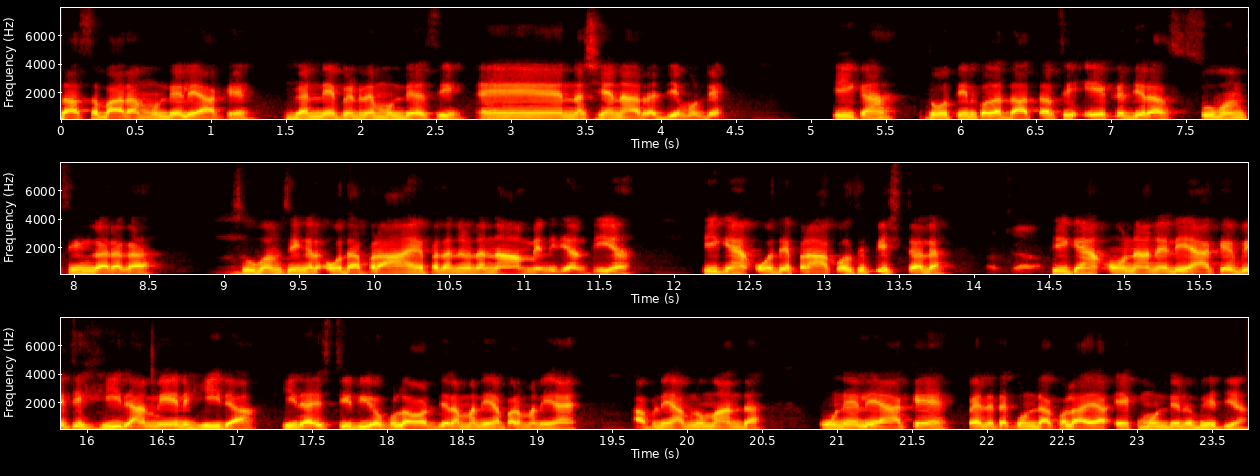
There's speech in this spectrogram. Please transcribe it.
10 12 ਮੁੰਡੇ ਲਿਆ ਕੇ, ਗੰਨੇ ਪਿੰਡ ਦੇ ਮੁੰਡੇ ਸੀ ਐ ਨਸ਼ੇ ਨਾਲ ਰੱਜੇ ਮੁੰਡੇ। ਠੀਕ ਆ ਦੋ ਤਿੰਨ ਕੋਲ ਦਾਤਰ ਸੀ। ਇੱਕ ਜਿਹੜਾ ਸੁਭਮ ਸਿੰਘਰ ਹੈਗਾ ਸੁਭਮ ਸਿੰਘਰ ਉਹਦਾ ਭਰਾ ਹੈ ਪਤਾ ਨਹੀਂ ਉਹਦਾ ਨਾਮ ਮੈਨੂੰ ਜਾਣਦੀ ਆ। ਠੀਕ ਹੈ ਉਹਦੇ ਭਰਾ ਕੋਲ ਸੀ ਪਿਸਟਲ। ਅੱਛਾ। ਠੀਕ ਹੈ ਉਹਨਾਂ ਨੇ ਲਿਆ ਕੇ ਵਿੱਚ ਹੀਰਾ ਮੇਨ ਹੀਰਾ। ਹੀਰਾ ਸਟੂਡੀਓ ਫਲੋਰ ਜਿਹੜਾ ਮੰਨਿਆ ਪਰ ਮੰਨਿਆ ਹੈ। ਆਪਣੇ ਆਪ ਨੂੰ ਮੰਨਦਾ। ਉਹਨੇ ਲਿਆ ਕੇ ਪਹਿਲੇ ਤਾਂ ਕੁੰਡਾ ਖੁਲਾਇਆ ਇੱਕ ਮੁੰਡੇ ਨੂੰ ਭੇਜਿਆ।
